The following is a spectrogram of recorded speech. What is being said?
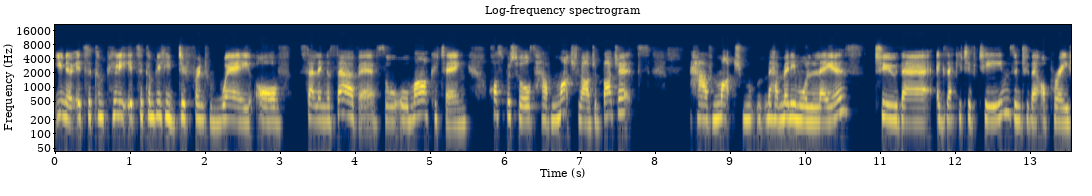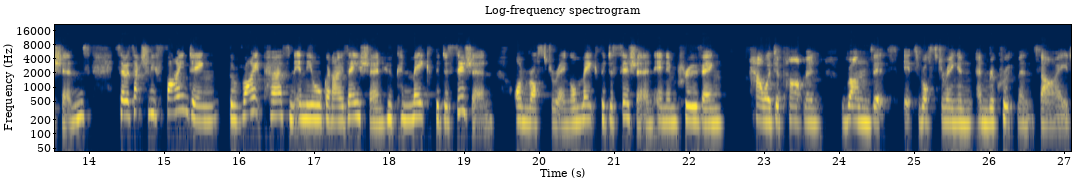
you know it's a complete it's a completely different way of selling a service or, or marketing hospitals have much larger budgets have much have many more layers to their executive teams and to their operations. So it's actually finding the right person in the organization who can make the decision on rostering or make the decision in improving how a department runs its its rostering and, and recruitment side.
